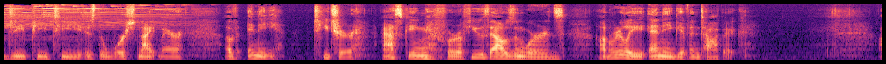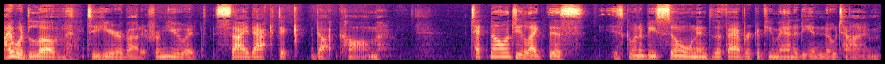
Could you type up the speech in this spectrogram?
GPT is the worst nightmare of any teacher asking for a few thousand words on really any given topic. I would love to hear about it from you at psydactic.com. Technology like this is going to be sewn into the fabric of humanity in no time.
